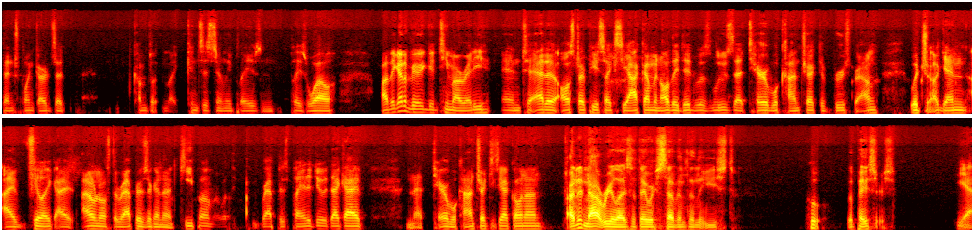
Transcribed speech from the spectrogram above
bench point guards that comes like consistently plays and plays well. Uh, they got a very good team already, and to add an All Star piece like Siakam, and all they did was lose that terrible contract of Bruce Brown, which again I feel like I I don't know if the Raptors are gonna keep him or what the Raptors plan to do with that guy and that terrible contract he's got going on. I did not realize that they were seventh in the East. Who? The Pacers. Yeah,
